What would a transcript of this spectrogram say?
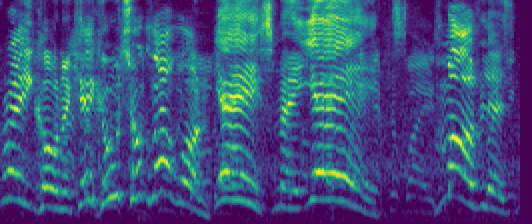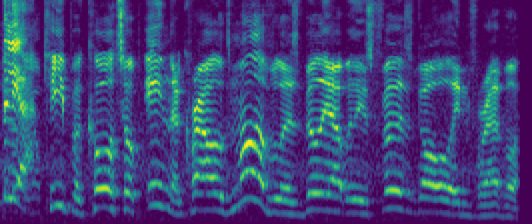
Great corner kick. Who took that one? Yes, mate. Yes. Marvelous, Billy. Keeper caught up in the crowds. Marvelous, Billy with his first goal in forever.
